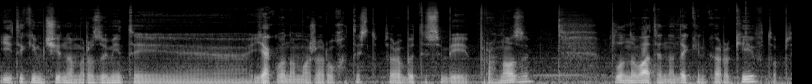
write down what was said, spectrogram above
і таким чином розуміти, е, як воно може рухатись, тобто робити собі прогнози, планувати на декілька років, тобто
